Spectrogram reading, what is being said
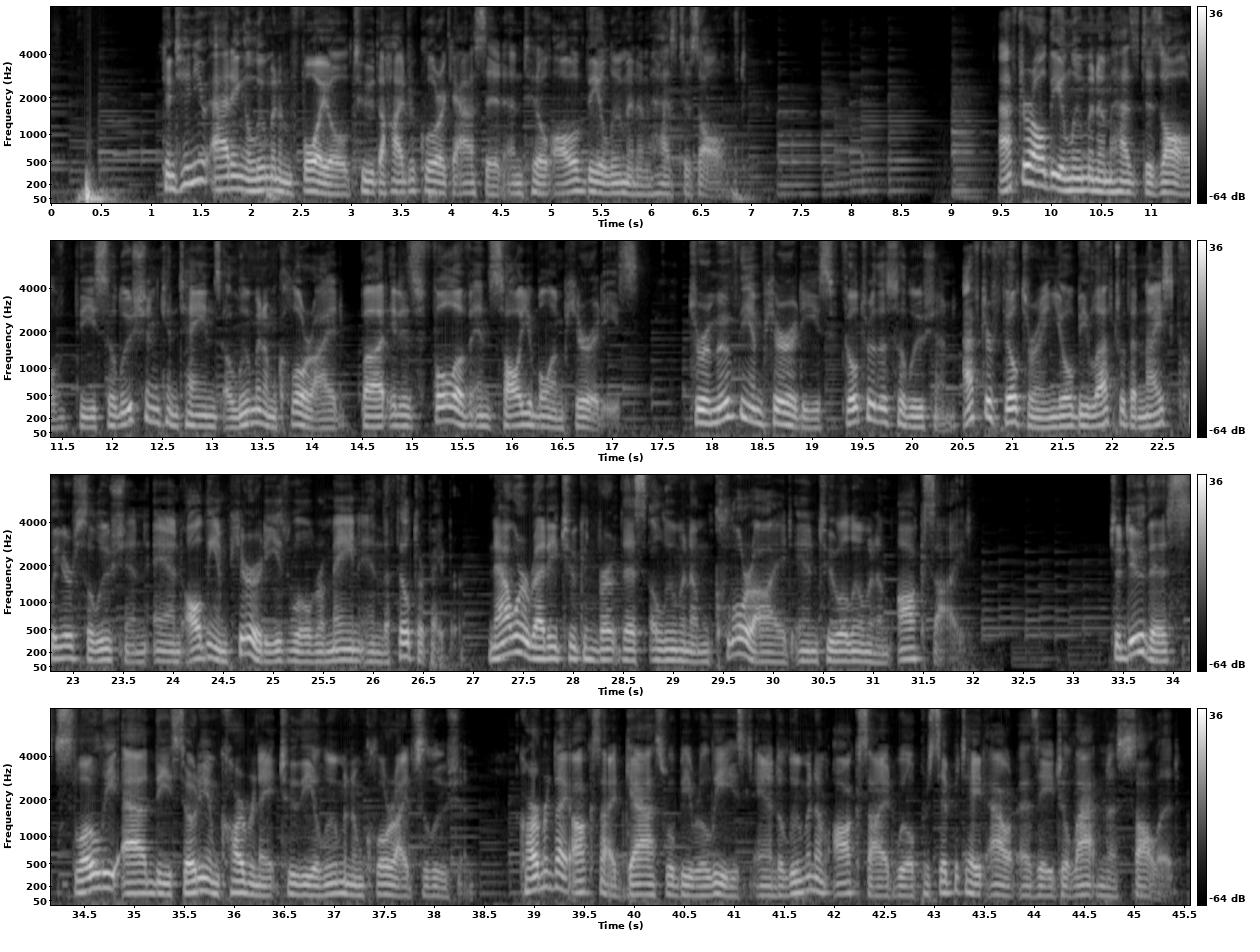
Continue adding aluminum foil to the hydrochloric acid until all of the aluminum has dissolved. After all the aluminum has dissolved, the solution contains aluminum chloride, but it is full of insoluble impurities. To remove the impurities, filter the solution. After filtering, you'll be left with a nice clear solution and all the impurities will remain in the filter paper. Now we're ready to convert this aluminum chloride into aluminum oxide. To do this, slowly add the sodium carbonate to the aluminum chloride solution. Carbon dioxide gas will be released and aluminum oxide will precipitate out as a gelatinous solid.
